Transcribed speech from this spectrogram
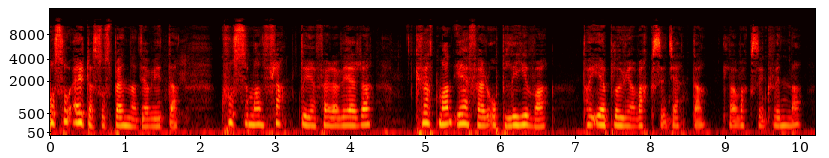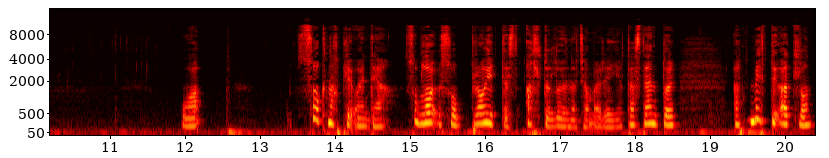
Og så er det så spennende å vite hvordan man fremtiden får å være, hva man er for å oppleve, da jeg blir en vaksen jenta, til en vaksen kvinne. Og så knapplig en det, så, blå, så brøytes alt det lønne til Marie, og det stender at midt i ødlån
